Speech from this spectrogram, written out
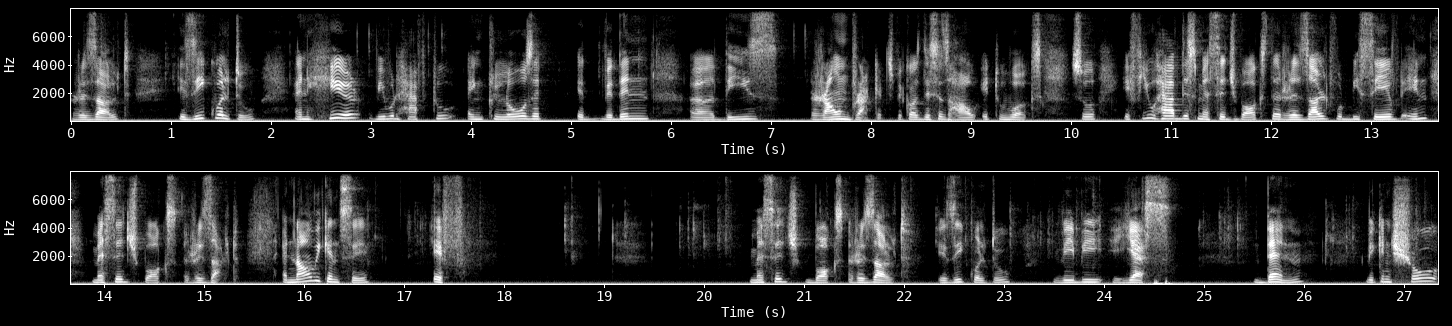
result is equal to and here we would have to enclose it it within uh, these round brackets because this is how it works. So if you have this message box the result would be saved in message box result. And now we can say if message box result is equal to VB yes then we can show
